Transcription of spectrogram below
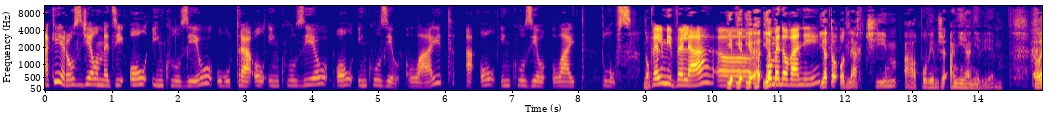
Aký je rozdiel medzi all inclusive, ultra all inclusive, all inclusive light a all inclusive light plus. No. Veľmi veľa uh, ja, ja, ja, pomenovaní. Ja to, ja to odľahčím a poviem, že ani ja neviem. Le,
